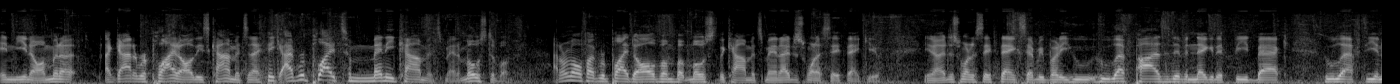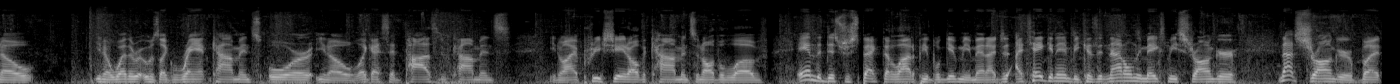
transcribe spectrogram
and you know, I'm gonna, I gotta reply to all these comments, and I think I've replied to many comments, man, most of them. I don't know if I've replied to all of them, but most of the comments, man, I just want to say thank you. You know, I just want to say thanks to everybody who who left positive and negative feedback, who left, you know, you know, whether it was like rant comments or, you know, like I said, positive comments. You know, I appreciate all the comments and all the love and the disrespect that a lot of people give me, man. I just I take it in because it not only makes me stronger, not stronger, but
